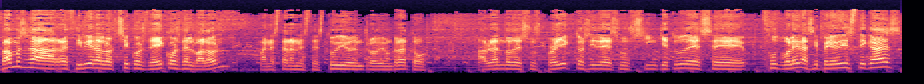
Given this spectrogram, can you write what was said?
Vamos a recibir a los chicos de Ecos del Balón. Van a estar en este estudio dentro de un rato hablando de sus proyectos y de sus inquietudes eh, futboleras y periodísticas.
